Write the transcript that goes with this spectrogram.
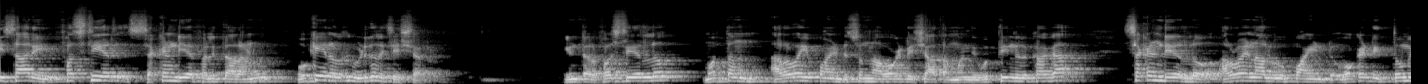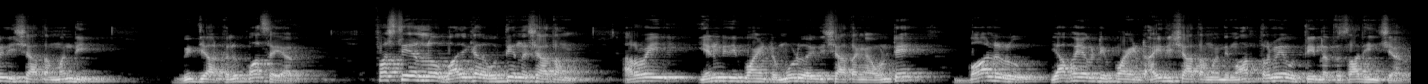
ఈసారి ఫస్ట్ ఇయర్ సెకండ్ ఇయర్ ఫలితాలను ఒకే రోజు విడుదల చేశారు. ఇంటర్ ఫస్ట్ ఇయర్లో మొత్తం అరవై పాయింట్ సున్నా ఒకటి శాతం మంది ఉత్తీర్ణులు కాగా సెకండ్ ఇయర్లో అరవై నాలుగు పాయింట్ ఒకటి తొమ్మిది శాతం మంది విద్యార్థులు పాస్ అయ్యారు. ఫస్ట్ ఇయర్లో బాలికల ఉత్తీర్ణ శాతం అరవై ఎనిమిది పాయింట్ మూడు ఐదు శాతంగా ఉంటే బాలురు యాభై ఒకటి పాయింట్ ఐదు శాతం మంది మాత్రమే ఉత్తీర్ణత సాధించారు.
